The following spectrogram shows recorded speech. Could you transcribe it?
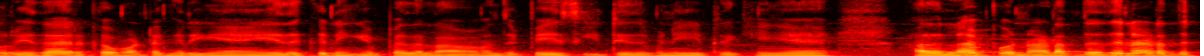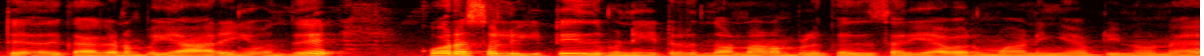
ஒரு இதாக இருக்க மாட்டேங்கிறீங்க. எதுக்கு நீங்கள் இப்போ இதெல்லாம் வந்து பேசிக்கிட்டு இது பண்ணிக்கிட்டு இருக்கீங்க? அதெல்லாம் இப்போ நடந்தது நடந்துட்டு அதுக்காக நம்ம யாரையும் வந்து குறை சொல்லிக்கிட்டு இது பண்ணிக்கிட்டு இருந்தோம்னா நம்மளுக்கு அது சரியாக வருமா நீங்கள் அப்படின்னோடனே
